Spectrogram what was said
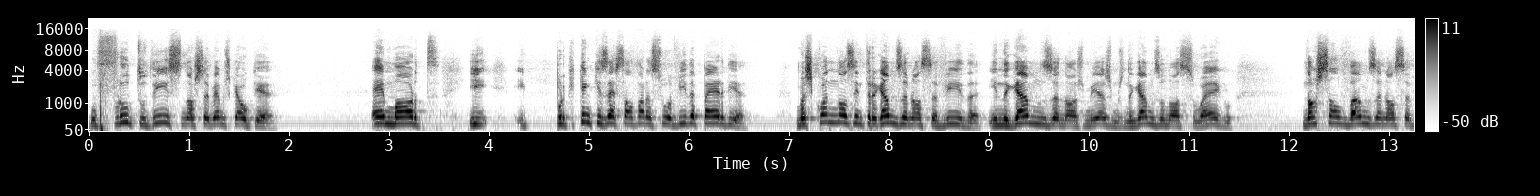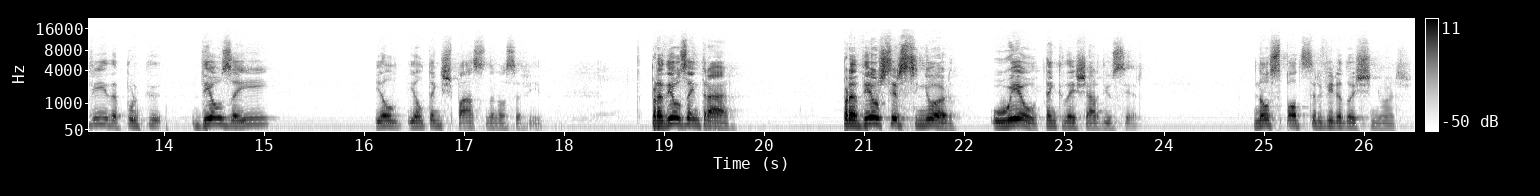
o fruto disso nós sabemos que é o quê? é morte. E, e, porque quem quiser salvar a sua vida, perde-a. Mas quando nós entregamos a nossa vida e negamos-nos a nós mesmos, negamos o nosso ego, Nós salvamos a nossa vida porque Deus aí, Ele, Ele tem espaço na nossa vida. Para Deus entrar, para Deus ser Senhor, o eu tem que deixar de o ser. Não se pode servir a dois senhores.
